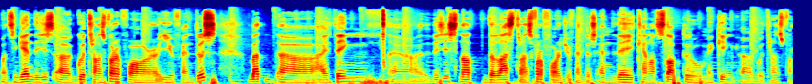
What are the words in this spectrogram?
Once again, this is a good transfer for Juventus, but uh, I think uh, this is not the last transfer for Juventus, and they cannot stop to making a good transfer.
